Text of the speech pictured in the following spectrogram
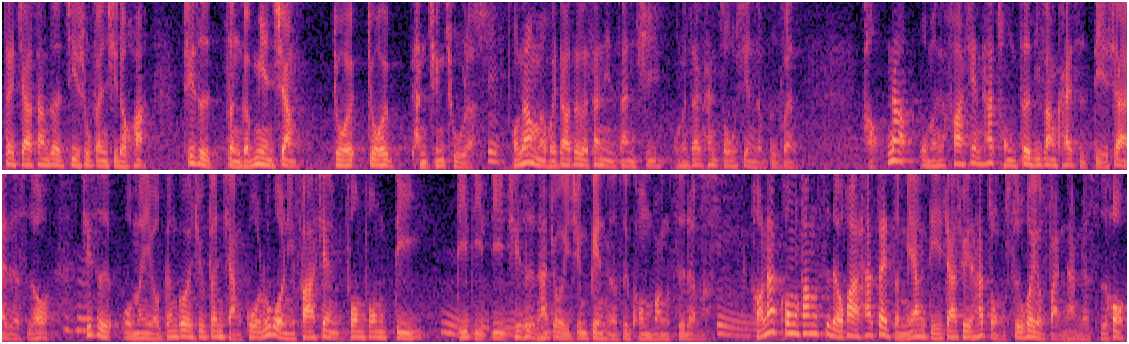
再加上这个技术分析的话，其实整个面向。就会就会很清楚了。是哦，那我们回到这个三零三七，我们再看周线的部分。好，那我们发现它从这地方开始跌下来的时候，嗯、其实我们有跟各位去分享过，如果你发现峰峰低，底底低，其实它就已经变成是空方式了嘛。是。好，那空方式的话，它再怎么样跌下去，它总是会有反弹的时候。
